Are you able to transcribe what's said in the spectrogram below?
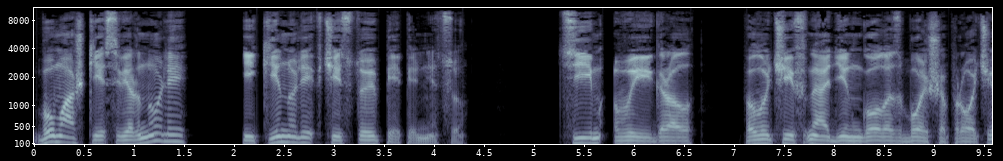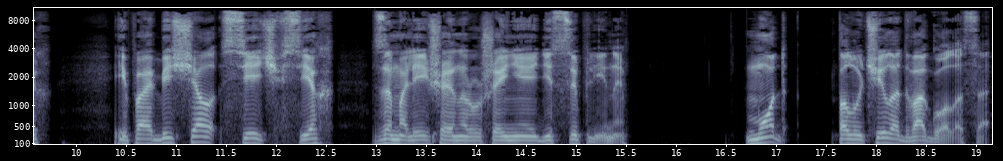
бумажки свернули и кинули в чистую пепельницу. Тим выиграл, получив на один голос больше прочих, и пообещал сечь всех за малейшее нарушение дисциплины. Мод получила два голоса.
